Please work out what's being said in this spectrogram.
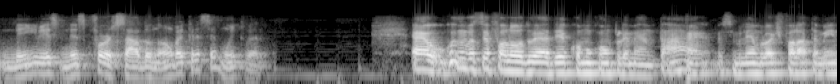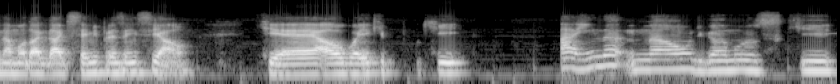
meio mesmo forçado ou não, vai crescer muito, velho. É, quando você falou do EAD como complementar, você me lembrou de falar também da modalidade semipresencial, que é algo aí que, que ainda não, digamos que,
